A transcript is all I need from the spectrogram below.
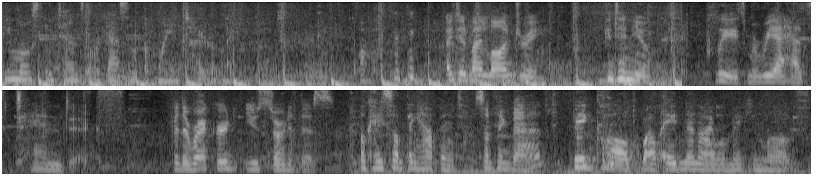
the most intense orgasm of my entire life. I did my laundry. Continue. Please, Maria has ten dicks. For the record, you started this. Okay, something happened. Something bad? Big called while Aiden and I were making love.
